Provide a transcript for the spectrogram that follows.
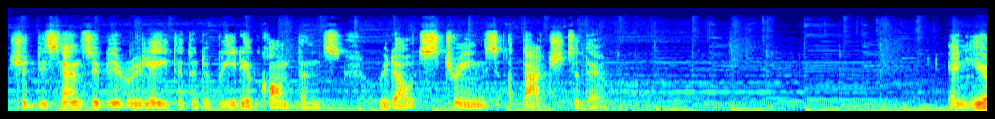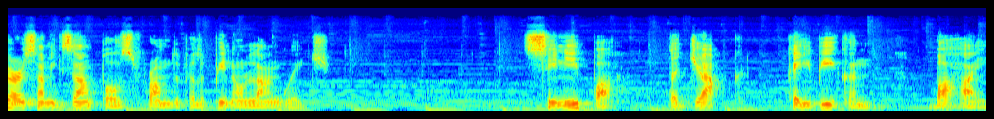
should be sensibly related to the video contents without strings attached to them. And here are some examples from the Filipino language. Sinipa, Tajak, Kaibigan, Bahay,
